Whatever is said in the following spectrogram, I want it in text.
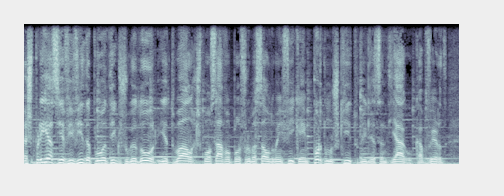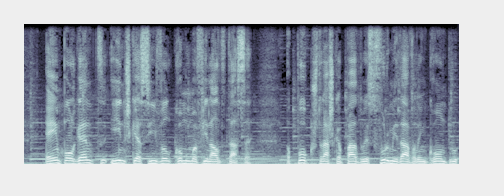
A experiência vivida pelo antigo jogador e atual responsável pela formação do Benfica em Porto Mosquito, na Ilha Santiago, Cabo Verde, é empolgante e inesquecível como uma final de taça. A poucos terá escapado esse formidável encontro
